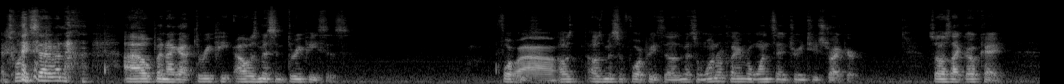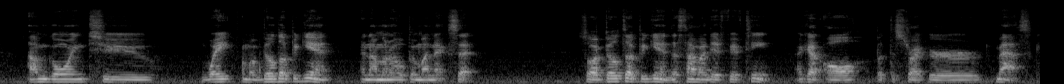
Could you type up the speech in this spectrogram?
At 27 I opened. I got three. Pe- I was missing three pieces. Four Wow. pieces. I was I was missing four pieces. I was missing one reclaimer, one Sentry, and two striker. So I was like, okay, I'm going to wait. I'm gonna build up again, and I'm gonna open my next set. So I built up again. This time I did 15. I got all but the striker mask.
